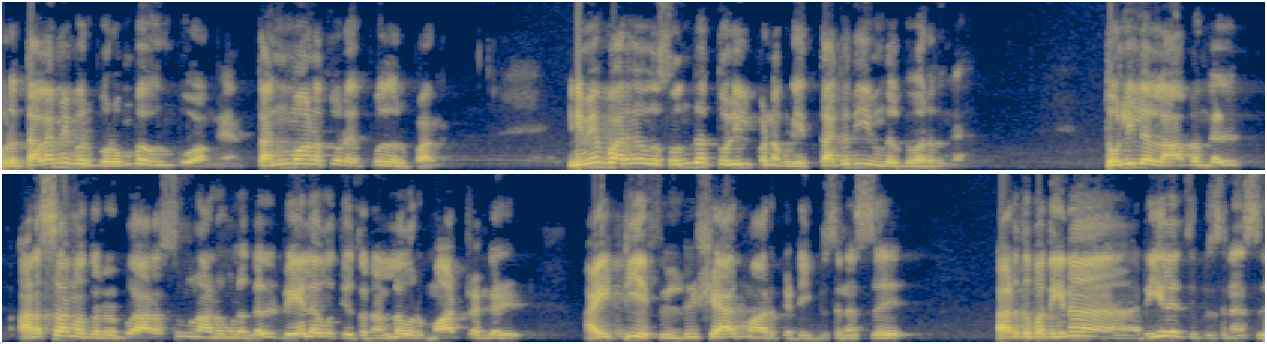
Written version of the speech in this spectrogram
ஒரு தலைமை பொறுப்பு ரொம்ப விரும்புவாங்க தன்மானத்தோட எப்போதும் இருப்பாங்க. இனிமே பாருங்க ஒரு சொந்த தொழில் பண்ணக்கூடிய தகுதி இவங்களுக்கு வருதுங்க. தொழில லாபங்கள் அரசாங்க தொடர்பு அரசு அலுவலகங்கள் வேலை உத்தியத்தில் நல்ல ஒரு மாற்றங்கள் ITI field share marketing business அடுத்து பார்த்தீங்கன்னா ரியல் எஸ்டேட் பிசினஸ்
